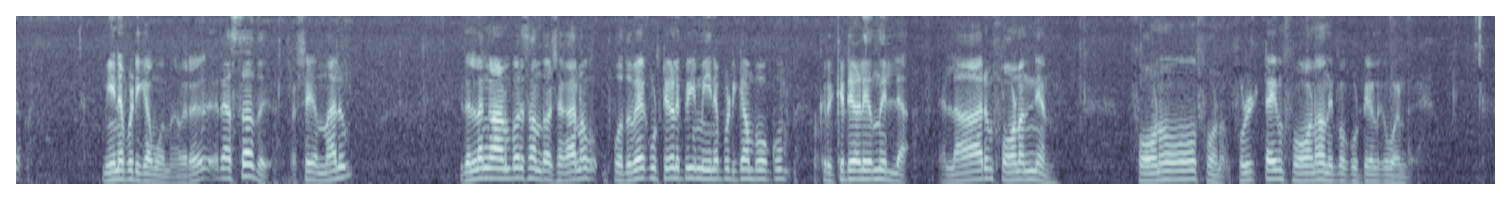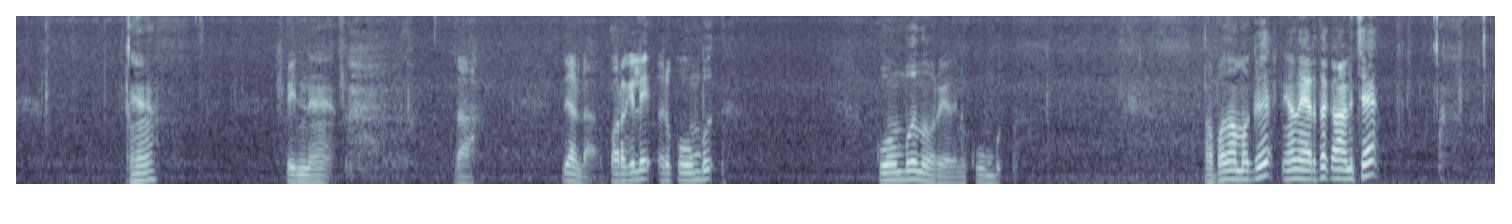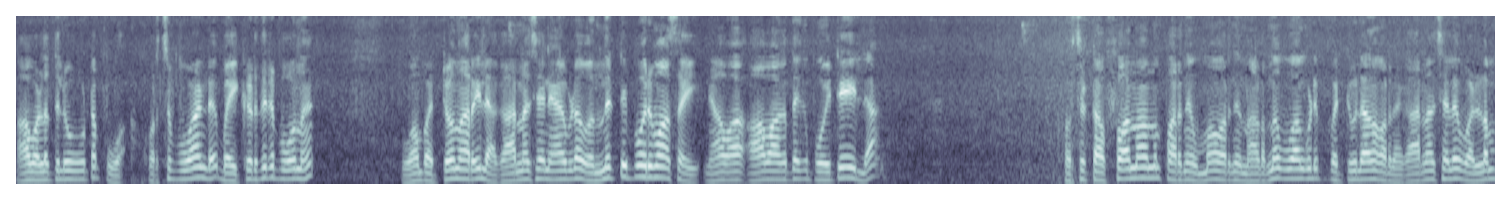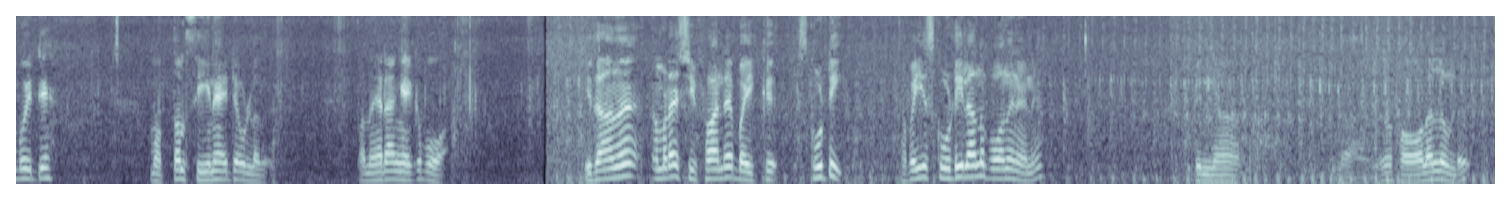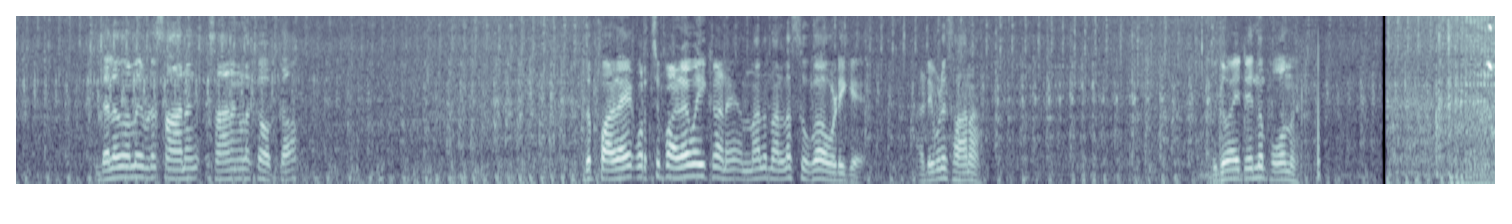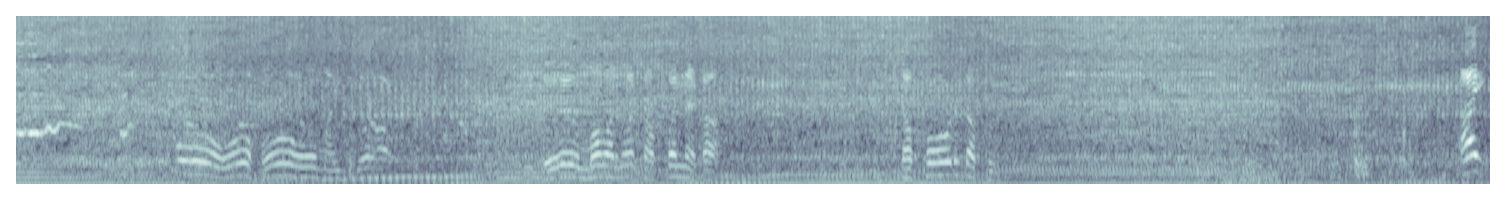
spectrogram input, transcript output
മീനെ പിടിക്കാൻ പോകുന്നത് അവർ രസമത് പക്ഷേ എന്നാലും ഇതെല്ലാം കാണുമ്പോൾ ഒരു സന്തോഷം. കാരണം പൊതുവേ കുട്ടികളിപ്പോൾ ഈ മീനെ പിടിക്കാൻ പോക്കും ക്രിക്കറ്റ് കളിയൊന്നും ഇല്ല. എല്ലാവരും ഫോൺ തന്നെയാണ്. ഫോണോ ഫോൺ. ഫുൾ ടൈം ഫോണാണ് ഇപ്പോൾ കുട്ടികൾക്ക് വേണ്ടത്. ഏ? പിന്നെ ഇതാ ഇത് പുറകിൽ ഒരു കൂമ്പ്. കൂമ്പ് എന്ന് പറയും അതിന് കൂമ്പ്. അപ്പോൾ നമുക്ക് ഞാൻ നേരത്തെ കാണിച്ച ആ വെള്ളത്തിലൂടെ പോവാം. കുറച്ച് പോവാണ്ട് ബൈക്ക് എടുത്തിട്ട് പോന്ന്. പോകാൻ പറ്റുമോ അറിയില്ല. കാരണം വെച്ചാൽ ഞാൻ ഇവിടെ വന്നിട്ട് വന്നിട്ടിപ്പോൾ ഒരു മാസമായി ഞാൻ ആ- ആ ഭാഗത്തേക്ക് പോയിട്ടേ ഇല്ല. കുറച്ച് ടഫാന്നാന്നും പറഞ്ഞു ഉമ്മ പറഞ്ഞു നടന്നു പോകാൻ കൂടി പറ്റൂല എന്ന് പറഞ്ഞു കാരണം വെച്ചാൽ വെള്ളം പോയിട്ട് മൊത്തം സീനായിട്ടേ ഉള്ളത്. അപ്പോൾ നേരെ അങ്ങേക്ക് പോവാം. ഇതാണ് നമ്മുടെ ഷിഫാന്റെ ബൈക്ക് സ്കൂട്ടി. അപ്പോൾ ഈ സ്കൂട്ടിയിലാണ് പോകുന്നത് ഞാൻ പിന്നെ ഹോളെല്ലാം ഉണ്ട്. ഇതെല്ലാം നമ്മൾ ഇവിടെ സാധനം സാധനങ്ങളൊക്കെ വെക്കാം. ഇത് പഴയ കുറച്ച് പഴയ ബൈക്കാണ്. എന്നാലും നല്ല സുഖമാണ് ഓടിക്കേ അടിപൊളി സാധനമാണ് ഇതുമായിട്ട് ഇന്ന് പോന്ന് ഓ ഓ ഓ മൈ ഗോഡ് ഇത് പറഞ്ഞാൽ പറഞ്ഞ ടഫ് തന്നെ കേട്ടാ ടഫോട് ടഫ് ഹായ്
